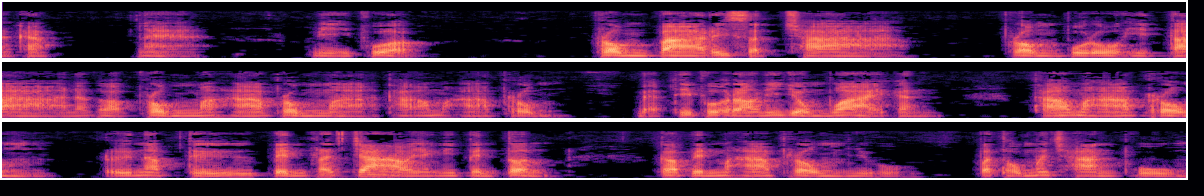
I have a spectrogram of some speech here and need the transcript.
นะครับนะมีพวกพรหมปาริสัชชา พรหมปุโรหิตา แล้วก็พรหมมหาพรหมมาเท้ามหาพรหมแบบที่พวกเรานิยมไหว้กัน เท้ามหาพรหม หรือนับถือเป็นพระเจ้าอย่างนี้เป็นต้น ก็เป็นมหาพรหมอยู่ปฐมฌานภูมิ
